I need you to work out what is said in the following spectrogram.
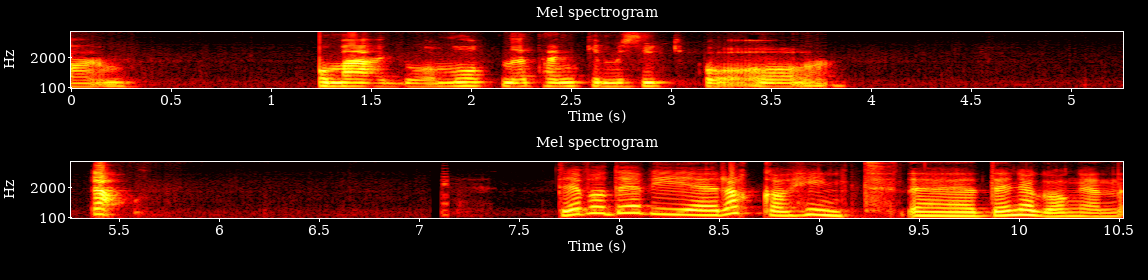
eh, på meg og måten jeg tenker musikk på. Og, ja. Det var det vi rakk av hint eh, denne gangen.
